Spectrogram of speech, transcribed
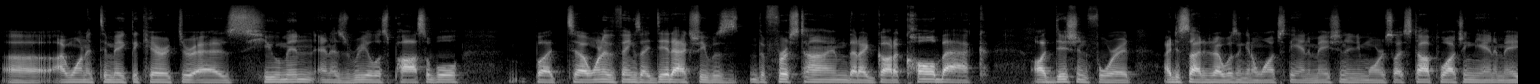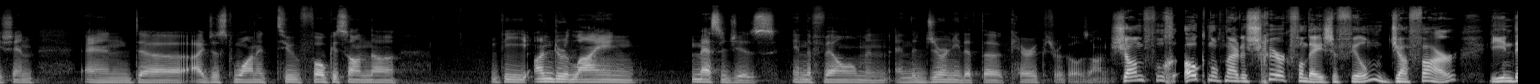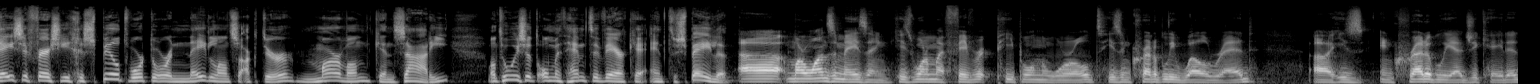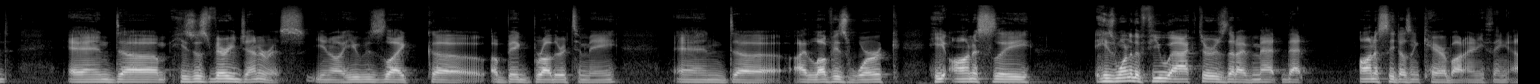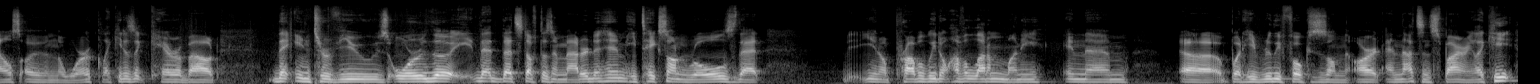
Uh, I wanted to make the character as human and as real as possible. But uh, one of the things I did actually was the first time that I got a callback audition for it, I decided I wasn't going to watch the animation anymore. So I stopped watching the animation and uh, I just wanted to focus on the, the underlying messages in the film and, and the journey that the character goes on. Sean vroeg ook nog naar de schurk van deze film, Jafar, die in deze versie gespeeld wordt door een Nederlandse acteur, Marwan Kenzari. Want hoe is het om met hem te werken en te spelen? Uh, Marwan's amazing. He's one of my favorite people in the world. He's incredibly well read. Uh, he's incredibly educated. And um, he's just very generous. You know, he was like uh, a big brother to me. And uh, I love his work. He honestly, he's one of the few actors that I've met that honestly doesn't care about anything else other than the work. Like he doesn't care about the interviews or the that that stuff doesn't matter to him. He takes on roles that you know probably don't have a lot of money in them, uh, but he really focuses on the art, and that's inspiring. Like he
